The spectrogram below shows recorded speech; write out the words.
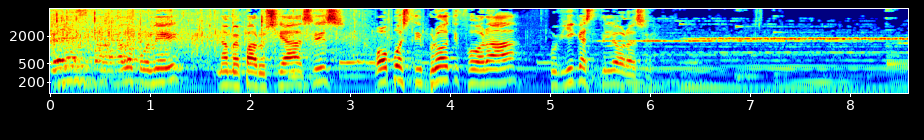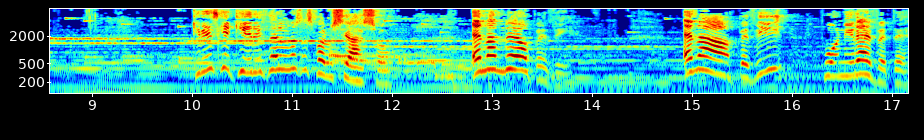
Θέλω να σε παρακαλώ πολύ να με παρουσιάσεις όπως την πρώτη φορά που βγήκα στη τηλεόραση. Κυρίες και κύριοι, θέλω να σας παρουσιάσω ένα νέο παιδί. Ένα παιδί που ονειρεύεται.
